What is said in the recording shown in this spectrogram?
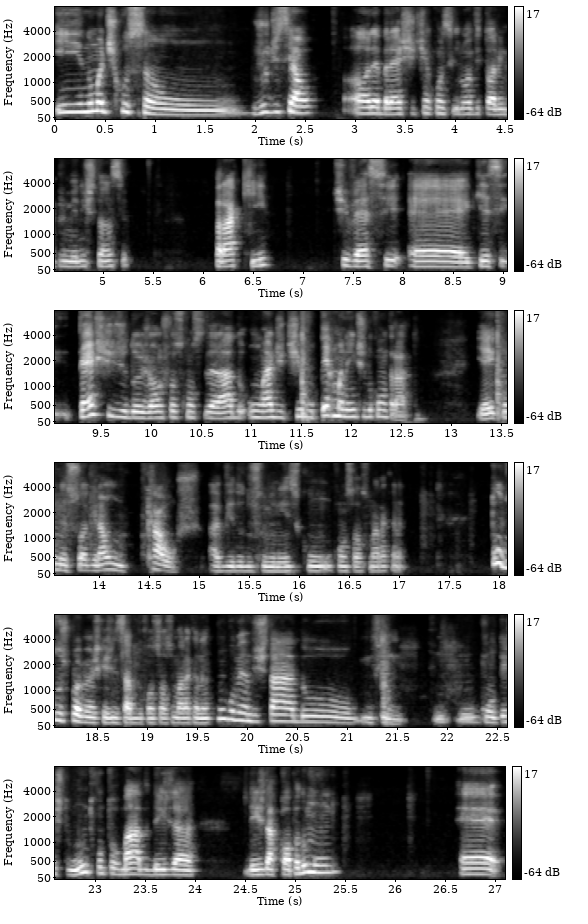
E numa discussão judicial, a Odebrecht tinha conseguido uma vitória em primeira instância para que tivesse é, que esse teste de dois jogos fosse considerado um aditivo permanente do contrato. E aí começou a virar um caos a vida do Fluminense com o consórcio Maracanã. Todos os problemas que a gente sabe do consórcio Maracanã com o governo do Estado, enfim, um contexto muito conturbado desde a, desde a Copa do Mundo é,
